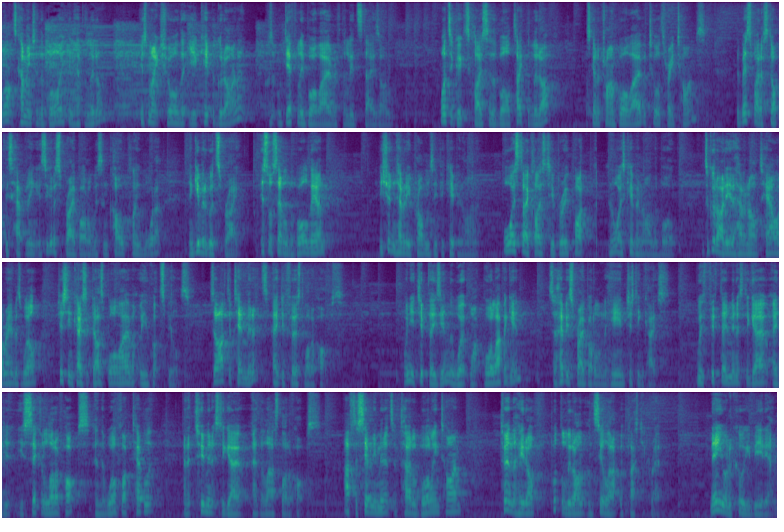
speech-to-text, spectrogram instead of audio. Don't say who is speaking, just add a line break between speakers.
While it's coming to the boil, you can have the lid on. Just make sure that you keep a good eye on it, because it will definitely boil over if the lid stays on. Once it gets close to the boil, take the lid off. It's going to try and boil over two or three times. The best way to stop this happening is to get a spray bottle with some cold clean water and give it a good spray. This will settle the boil down. You shouldn't have any problems if you keep an eye on it. Always stay close to your brew pot and always keep an eye on the boil. It's a good idea to have an old towel around as well, just in case it does boil over or you've got spills. So after 10 minutes, add your first lot of hops. When you tip these in, the wort might boil up again, so have your spray bottle in hand just in case. With 15 minutes to go, add your, your second lot of hops and the Whirlfloc tablet, and at 2 minutes to go, add the last lot of hops. After 70 minutes of total boiling time, turn the heat off, put the lid on and seal it up with plastic wrap. Now you want to cool your beer down.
